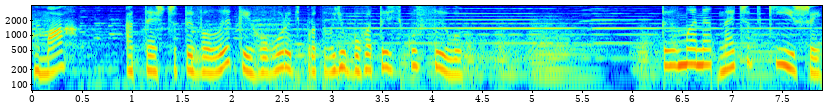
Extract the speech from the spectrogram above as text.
комах. А те, що ти великий, говорить про твою богатирську силу. Ти в мене найчуткіший,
